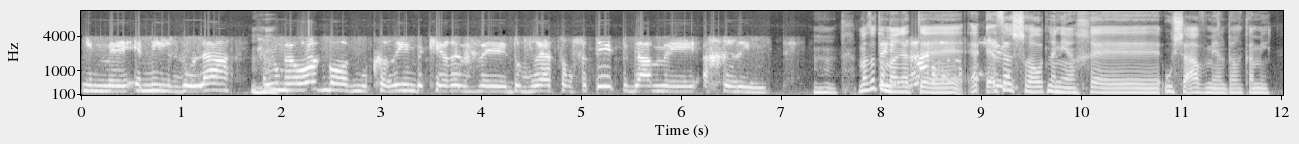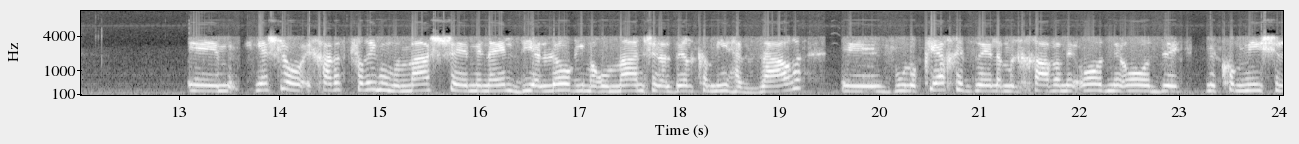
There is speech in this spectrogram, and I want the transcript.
עם אה, אמיל זולה, mm-hmm. היו מאוד מאוד מוכרים בקרב אה, דוברי הצרפתית וגם אחרים. Mm-hmm. מה זאת אומרת, איזה השראות נניח הוא שאב מאלבר קאמי? אמ, יש לו, אחד הספרים הוא ממש מנהל דיאלוג עם הרומן של אלבר קאמי הזר, והוא לוקח את זה למרחב המאוד מאוד מקומי של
